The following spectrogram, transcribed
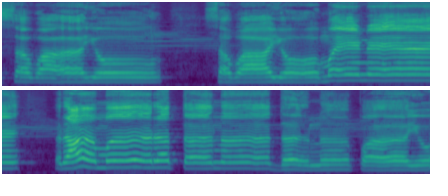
सवायो. सवायो मैने राम रतन धन पायो।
